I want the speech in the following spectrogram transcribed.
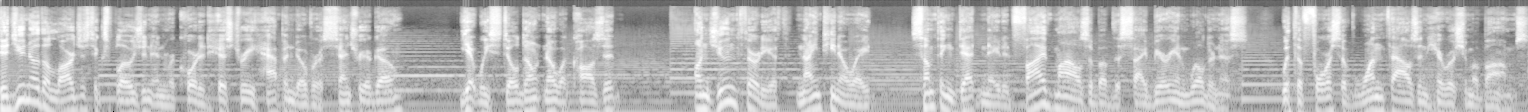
Did you know the largest explosion in recorded history happened over a century ago? Yet we still don't know what caused it? On June 30th, 1908, something detonated five miles above the Siberian wilderness with the force of 1,000 Hiroshima bombs.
